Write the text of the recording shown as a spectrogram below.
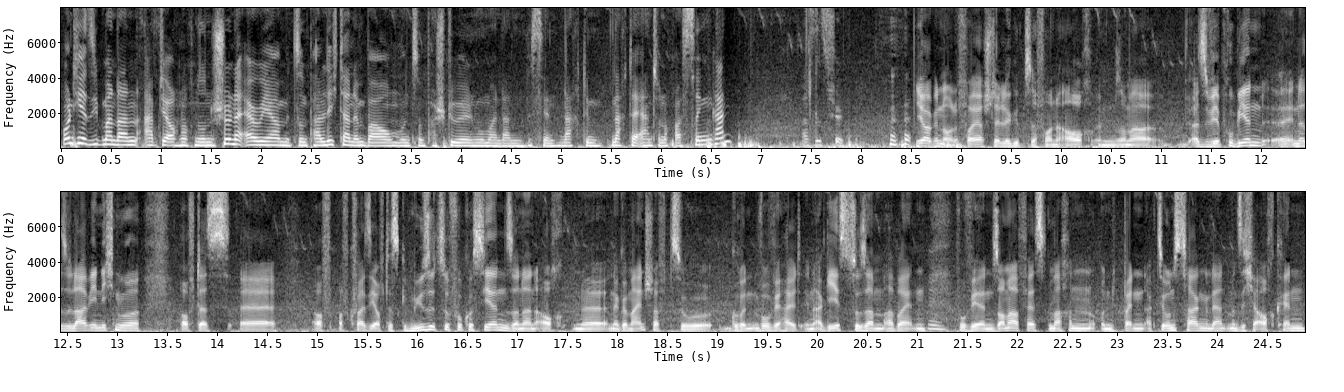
Und hier sieht man dann, habt ihr auch noch so eine schöne Area mit so ein paar Lichtern im Baum und so ein paar Stühlen, wo man dann ein bisschen nach, dem, nach der Ernte noch was trinken kann. Das ist schön. Ja, genau, eine Feuerstelle gibt es da vorne auch im Sommer. Also wir probieren äh, in der Solavi nicht nur auf das, äh, auf, auf quasi auf das Gemüse zu fokussieren, sondern auch eine, eine Gemeinschaft zu gründen, wo wir halt in AGs zusammenarbeiten, wo wir ein Sommerfest machen und bei den Aktionstagen lernt man sich ja auch kennen.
